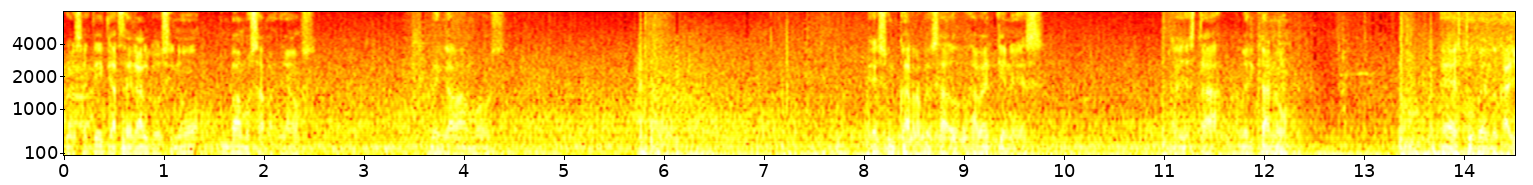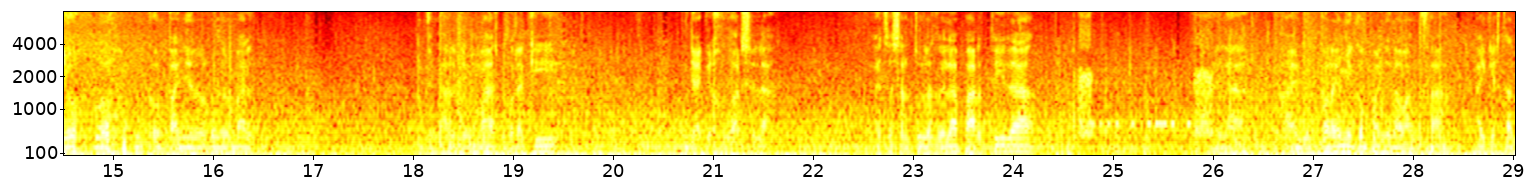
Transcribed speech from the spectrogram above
Pues aquí hay que hacer algo, si no, vamos a bañaos. Venga, vamos. Es un carro pesado, a ver quién es. Ahí está, americano. Eh, estupendo, cayó. Oh, mi compañero, menos mal. Venga, alguien más por aquí. Ya hay que jugársela. A estas alturas de la partida. Venga, por ahí mi compañero avanza. Hay que estar,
